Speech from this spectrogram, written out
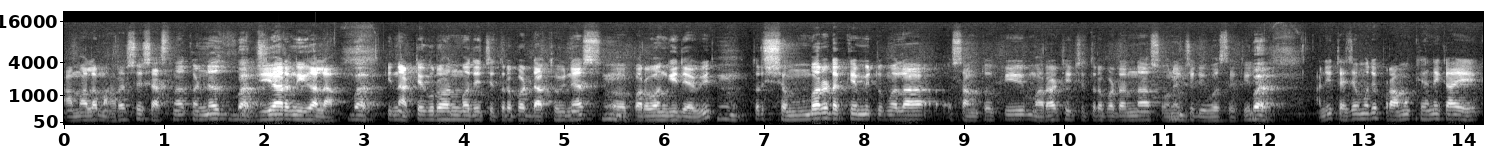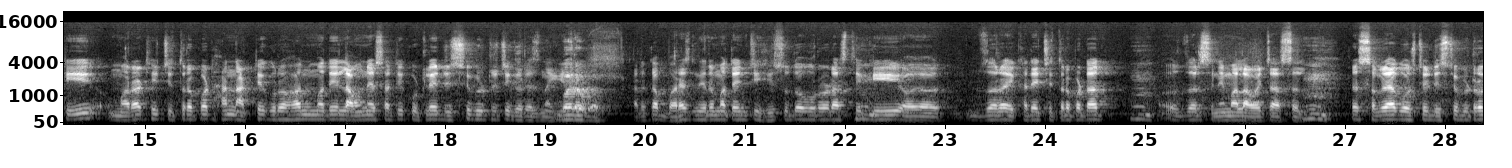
आम्हाला महाराष्ट्र शासनाकडनं जी आर निघाला. की नाट्यगृहांमध्ये चित्रपट दाखविण्यास परवानगी द्यावी. तर शंभर टक्के मी तुम्हाला सांगतो की मराठी चित्रपटांना सोन्याचे दिवस येतील. आणि त्याच्यामध्ये प्रामुख्याने काय आहे की मराठी चित्रपट हा नाट्यगृहांमध्ये लावण्यासाठी कुठल्याही डिस्ट्रीब्युटरची गरज नाही बरोबर. कारण का बऱ्याच निर्मात्यांची ही सुद्धा ओरड असते की जर एखाद्या चित्रपटात जर सिनेमा लावायचा असेल तर सगळ्या गोष्टी डिस्ट्रीब्युटर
